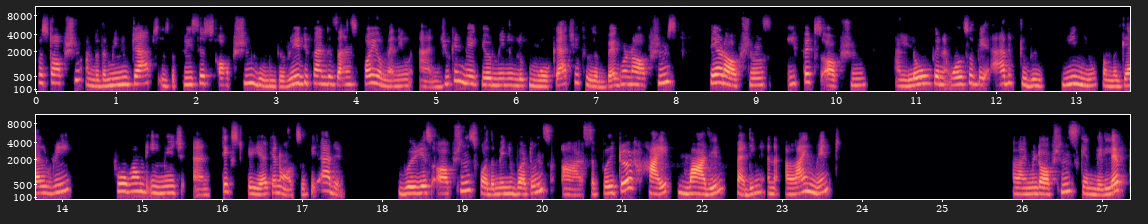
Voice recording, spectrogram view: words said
First option under the menu tabs is the presets option giving the redefined designs for your menu and you can make your menu look more catchy through the background options, layout options, effects option and logo can also be added to the menu from the gallery, foreground image and text area can also be added. Various options for the menu buttons are separator, height, margin, padding and alignment. Alignment options can be left,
